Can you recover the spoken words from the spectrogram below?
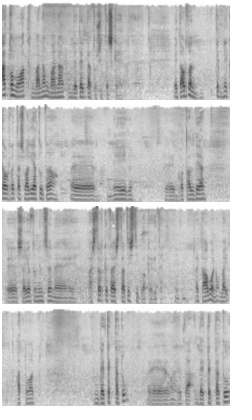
atomoak banan-banak detektatu zitezkeen. Eta orduan, teknika horretaz baliatuta, e, ni e, gotaldean e, saiatu nintzen e, azterketa estatistikoak egiten. Mhm. Eta, bueno, bai, atomat detektatu, e, eta detektatu,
